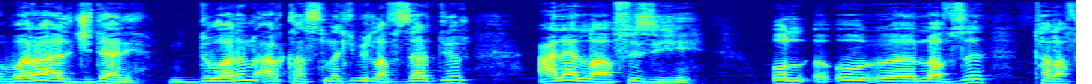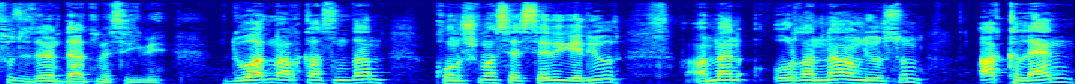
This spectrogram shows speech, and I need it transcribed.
Vara el cidari. Duvarın arkasındaki bir lafız delalet ediyor ala lafizihi. O, o e, lafzı telaffuz edilen delaletmesi gibi. Duvarın arkasından konuşma sesleri geliyor. Ama oradan ne anlıyorsun? Aklen,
